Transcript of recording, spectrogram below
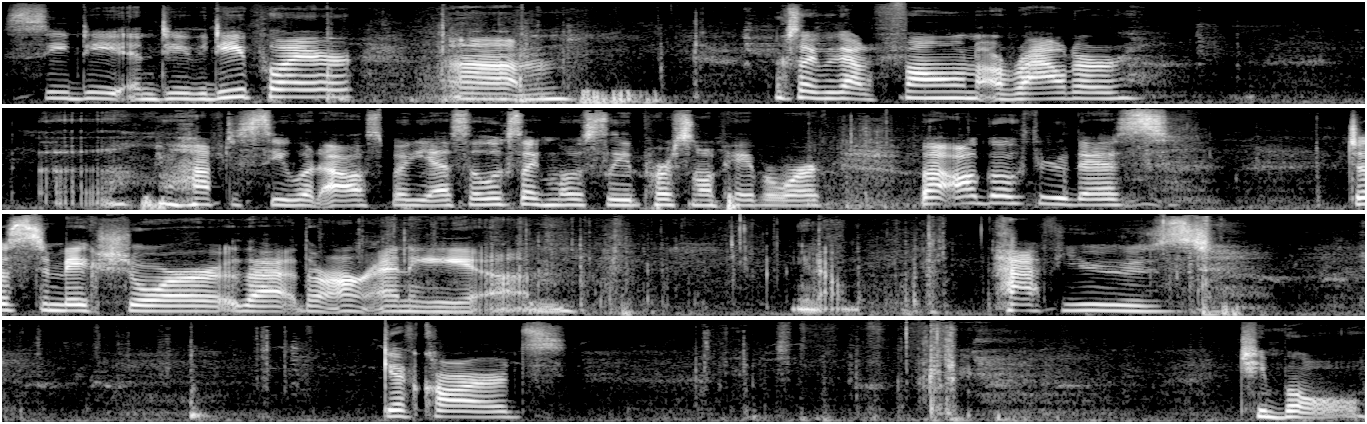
CD and DVD player. Um, looks like we got a phone, a router, uh, I'll have to see what else, but yes, it looks like mostly personal paperwork. But I'll go through this just to make sure that there aren't any, um, you know, half-used gift cards. T-Bowl.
